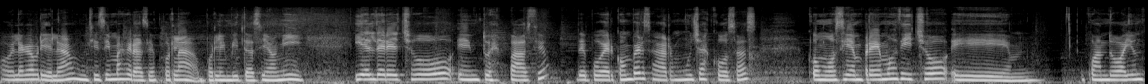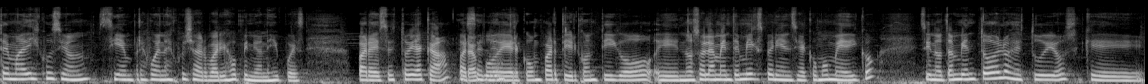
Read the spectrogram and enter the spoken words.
Hola Gabriela, muchísimas gracias por la, por la invitación y, y el derecho en tu espacio de poder conversar muchas cosas. Como siempre hemos dicho, eh, cuando hay un tema de discusión, siempre es bueno escuchar varias opiniones y pues para eso estoy acá, para poder compartir contigo eh, no solamente mi experiencia como médico, sino también todos los estudios que,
